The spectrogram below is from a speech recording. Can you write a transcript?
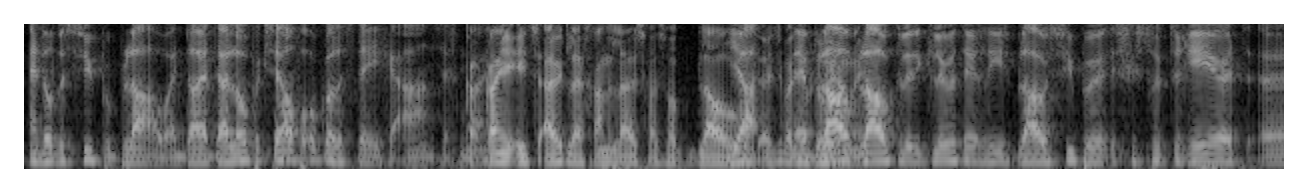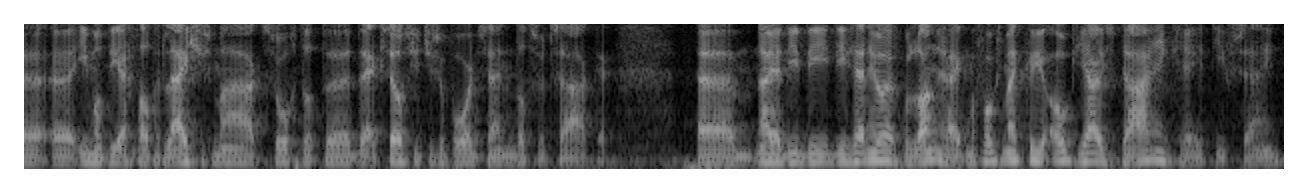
En dat is super blauw. En daar, daar loop ik zelf ook wel eens tegen aan, zeg maar. Kan, kan je iets uitleggen aan de luisteraars wat blauw Ja, betekent? Wat nee, bedoel je blauw, blauw kleur, die kleurtheorie is blauw, super, is gestructureerd. eh, eh, iemand die echt altijd lijstjes maakt, zorgt dat eh, de Excel-sheetjes op orde zijn en dat soort zaken. Ehm, nou ja, die, die, die zijn heel erg belangrijk. Maar volgens mij kun je ook juist daarin creatief zijn.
